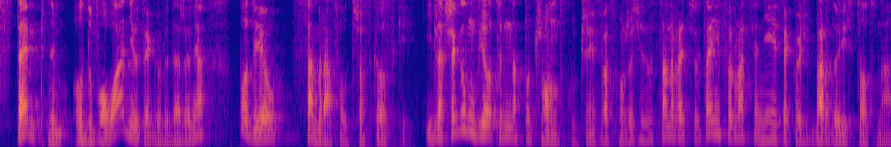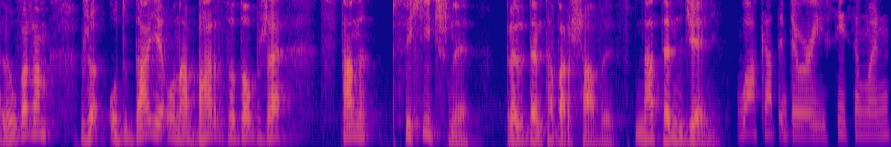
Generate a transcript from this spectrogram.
wstępnym odwołaniu tego wydarzenia podjął sam Rafał Trzaskowski. I dlaczego mówię o tym na początku? Część z Was może się zastanawiać, że ta informacja nie jest jakoś bardzo istotna, ale uważam, że oddaje ona bardzo dobrze stan psychiczny prezydenta Warszawy na ten dzień. walk out the door, you see someone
